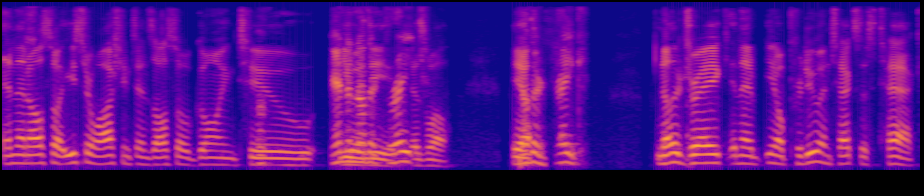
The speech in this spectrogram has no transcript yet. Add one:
And then also Eastern Washington's also going to and UND another Drake as well. Yep. Another Drake. Another Drake, and then you know Purdue and Texas Tech,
